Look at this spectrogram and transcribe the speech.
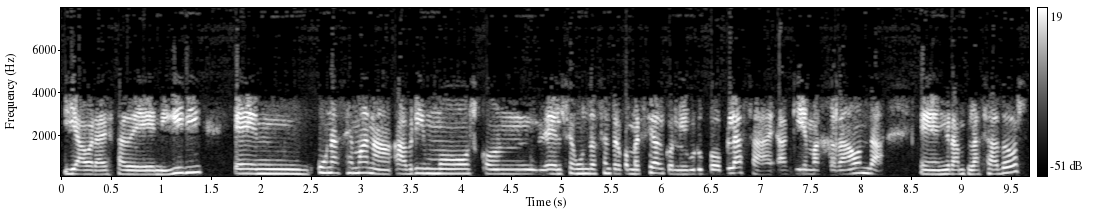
y ahora esta de Nigiri. En una semana abrimos con el segundo centro comercial con el grupo Plaza, aquí en Majadahonda, en Gran Plaza 2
